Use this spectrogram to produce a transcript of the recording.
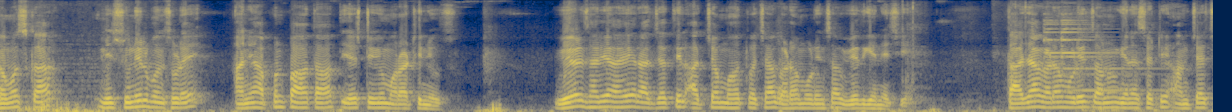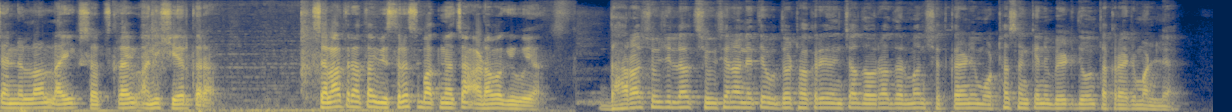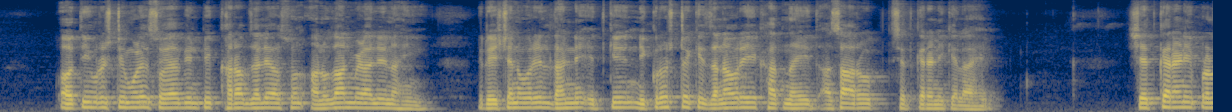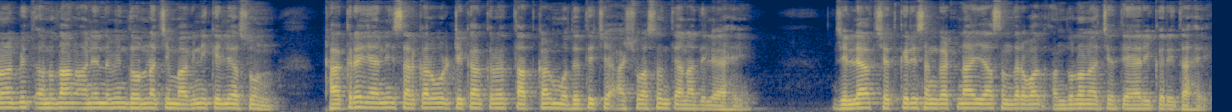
नमस्कार मी सुनील बनसोडे आणि आपण पाहत आहात S T V Marathi news. वेळ झाली आहे राज्यातील आजच्या महत्त्वाच्या घडामोडींचा वेध घेण्याची. ताज्या घडामोडी जाणून घेण्यासाठी आमच्या चॅनलला लाईक सबस्क्राईब आणि शेअर करा. चला तर आता विसरस बातम्याचा आढावा घेऊया. धाराशिव जिल्ह्यात शिवसेना नेते उद्धव ठाकरे यांच्या दौऱ्यादरम्यान शेतकऱ्यांनी मोठ्या संख्येने भेट देऊन तक्रारी मांडल्या. अतिवृष्टीमुळे सोयाबीन पीक खराब झाले असून अनुदान मिळाले नाही. रेशनवरील धान्य इतके निकृष्ट की जनावरेही खात नाहीत असा आरोप शेतकऱ्यांनी केला आहे. शेतकऱ्यांनी प्रलंबित अनुदान आणि नवीन धोरणाची मागणी केली असून ठाकरे यांनी सरकारवर टीका करत तात्काळ मदतीचे आश्वासन त्यांना दिले आहे. जिल्ह्यात शेतकरी संघटना या संदर्भात आंदोलनाची तयारी करीत आहे.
